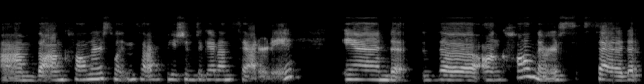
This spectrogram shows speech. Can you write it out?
Um, the on-call nurse went and saw her patient again on Saturday. And the on-call nurse said,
